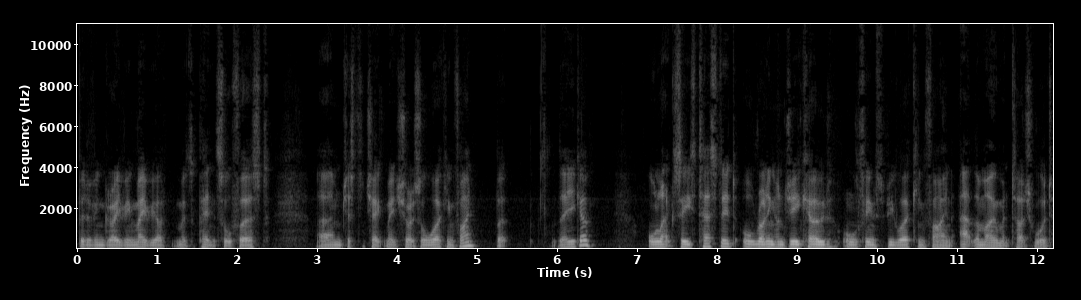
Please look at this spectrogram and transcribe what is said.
Bit of engraving, maybe I, with a pencil first um, just to check, make sure it's all working fine. But there you go. All axes tested, all running on G code, all seems to be working fine at the moment, touch wood.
